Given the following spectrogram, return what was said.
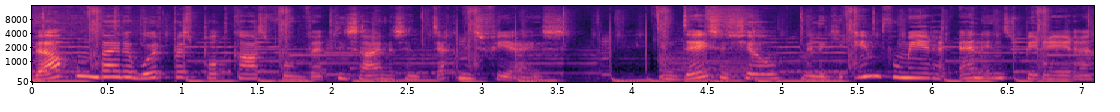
Welkom bij de WordPress podcast voor webdesigners en technisch VA's. In deze show wil ik je informeren en inspireren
